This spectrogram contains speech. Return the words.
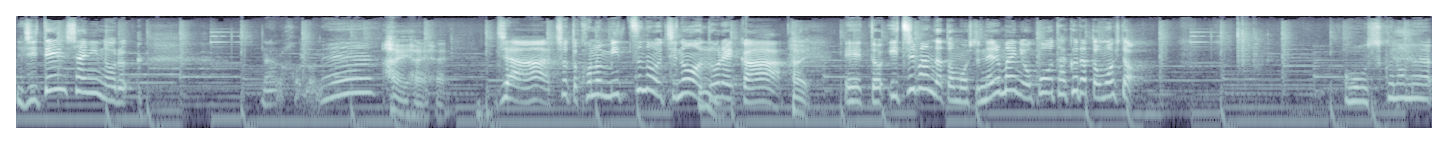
自転車に乗る。なるほどね。はいはいはい。じゃあちょっとこの3つのうちのどれか、はいえっ、と1番だと思う人寝る前にお香を炊くだと思う人。おお少なめ。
